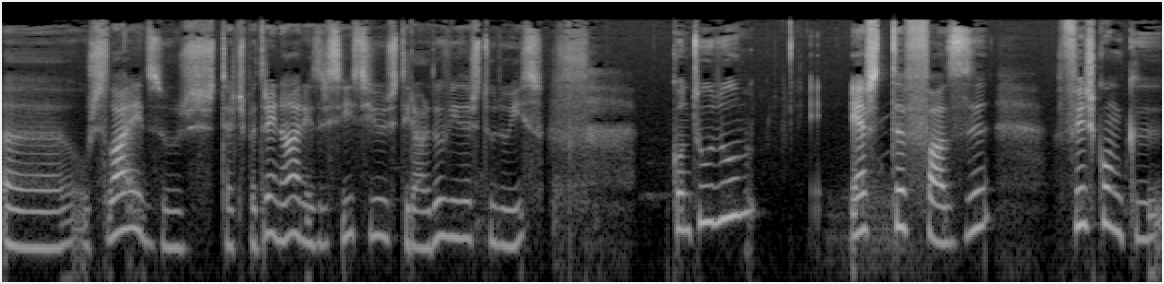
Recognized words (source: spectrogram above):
uh, os slides, os testes para treinar, exercícios, tirar dúvidas, tudo isso. Contudo, esta fase fez com que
